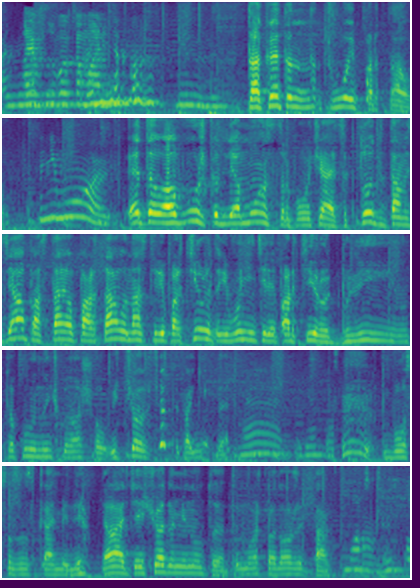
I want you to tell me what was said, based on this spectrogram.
А меня, в другой а команде. меня тоже скинули. Так это твой портал. Это не мой. Это ловушка для монстра получается. Кто-то там взял, поставил портал, у нас телепортирует, а его не телепортирует. Блин, он такую нычку нашел. И чё, все, ты погиб, да? Я, я, да. Босса заскамили. Давай, у тебя еще одна минута. Ты можешь продолжить так. Монстр А.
